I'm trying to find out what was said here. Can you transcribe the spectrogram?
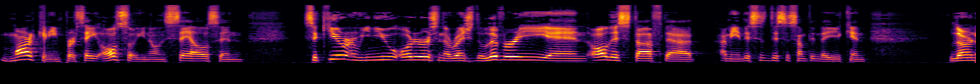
marketing per se also, you know, in sales and secure and renew orders and arrange delivery and all this stuff that, I mean, this is, this is something that you can learn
